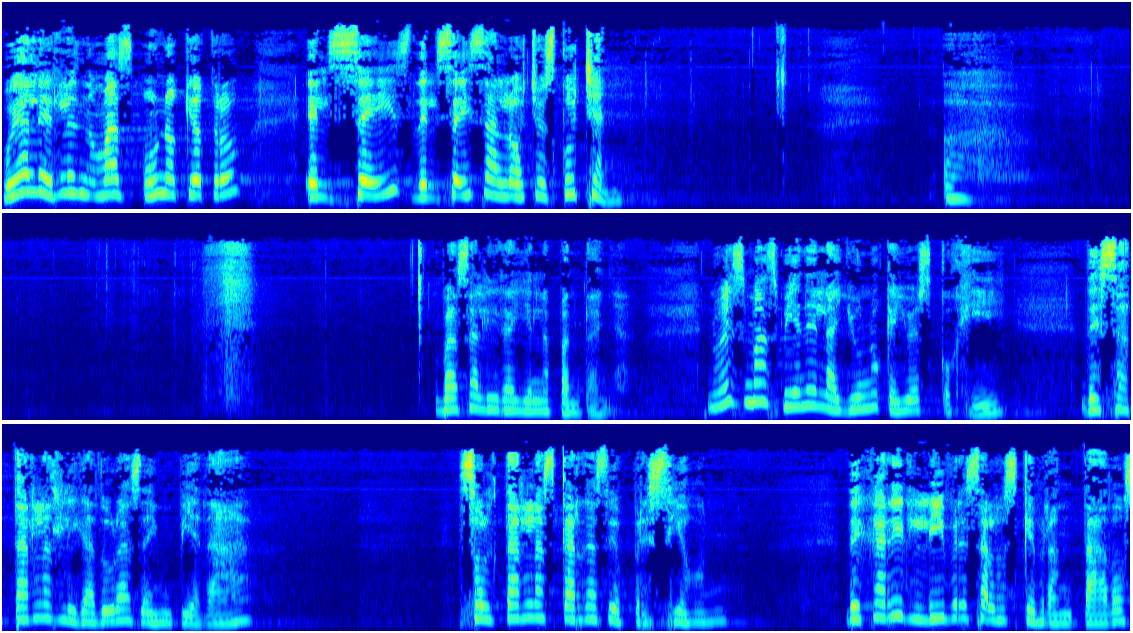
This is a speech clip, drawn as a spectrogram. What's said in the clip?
Voy a leerles nomás uno que otro, el 6, del 6 al 8, escuchen. Ah. Va a salir ahí en la pantalla. ¿No es más bien el ayuno que yo escogí, desatar las ligaduras de impiedad, soltar las cargas de opresión, dejar ir libres a los quebrantados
